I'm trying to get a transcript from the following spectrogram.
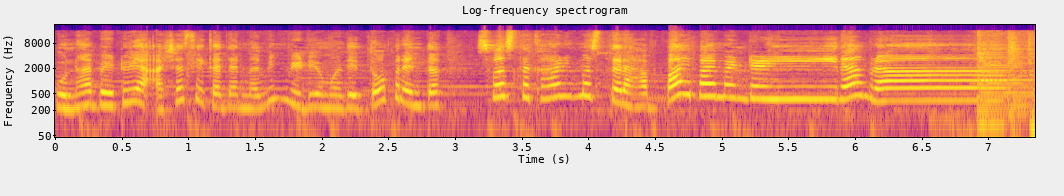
पुन्हा भेटूया अशाच एखाद्या नवीन व्हिडिओमध्ये. तोपर्यंत स्वस्त खा आणि मस्त राहा. बाय बाय मंडळी. राम राम.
